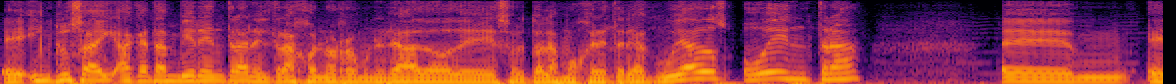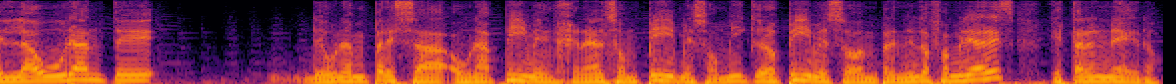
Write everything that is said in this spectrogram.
Eh, incluso hay, acá también entra en el trabajo no remunerado de sobre todo las mujeres de tarea de cuidados o entra el laburante de una empresa o una pyme, en general son pymes o micro pymes o emprendimientos familiares que están en negro.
